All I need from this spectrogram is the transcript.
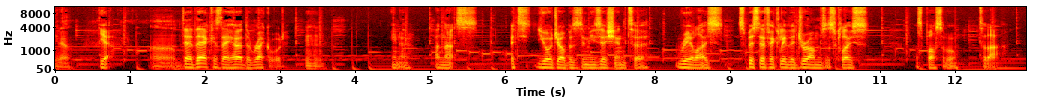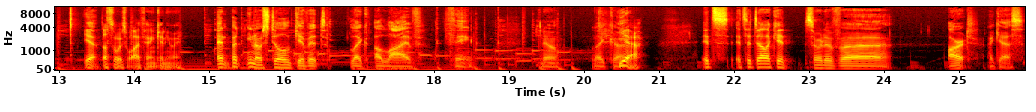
You know, Yeah. um, They're there because they heard the record, mhm. You know, and that's it's your job as the musician to realize specifically the drums as close as possible to that. yeah. That's always what I think, anyway. and but you know still give it like a live thing you know like uh, yeah. it's it's a delicate sort of uh art, I guess,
